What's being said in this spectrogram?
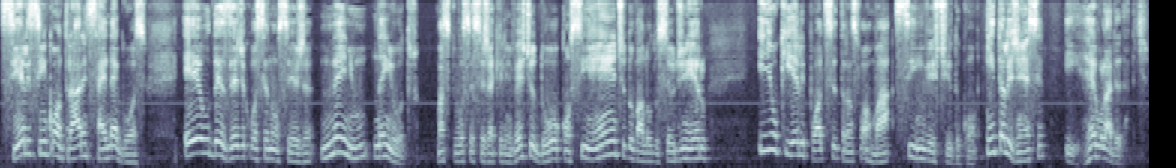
Se eles se encontrarem, sai negócio. Eu desejo que você não seja nenhum nem outro, mas que você seja aquele investidor consciente do valor do seu dinheiro e o que ele pode se transformar se investido com inteligência e regularidade.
